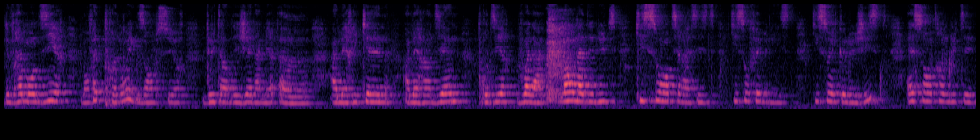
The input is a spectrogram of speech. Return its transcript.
de vraiment dire, mais en fait prenons exemple sur lutte indigène euh, américaine, amérindienne, pour dire, voilà, là on a des luttes qui sont antiracistes, qui sont féministes, qui sont écologistes, elles sont en train de lutter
